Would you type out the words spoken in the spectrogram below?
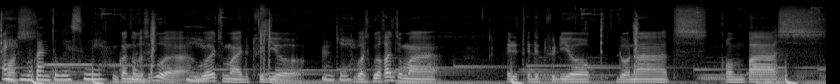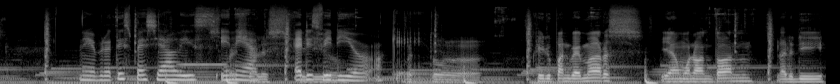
Eh, bukan tugas lu ya? Bukan tugas gua, Iya. gua cuma edit video. Oke. Tugas gua kan cuma edit-edit video donuts, kompas, Nih, berarti spesialis, ini ya, spesialis edit video. Oke. Betul. Kehidupan BEMers yang mau nonton ada di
